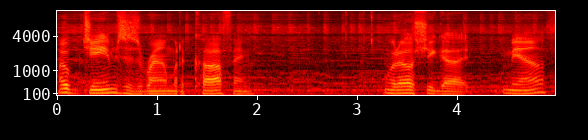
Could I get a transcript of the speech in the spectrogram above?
Hope James is around with a Koffing. What else she got? Meowth?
